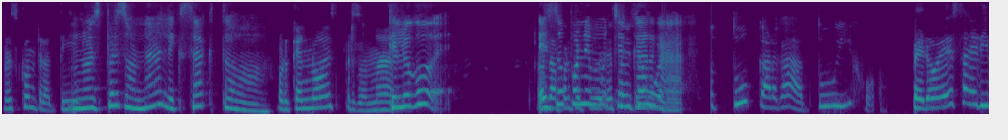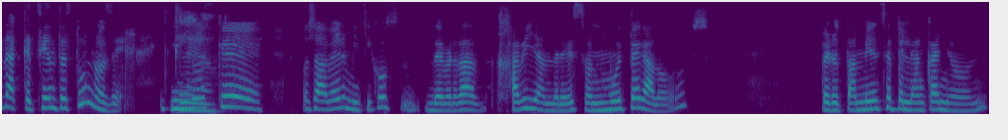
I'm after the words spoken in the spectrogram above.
no es contra ti. No es personal, exacto. Porque no es personal. Que luego eso pone mucha carga. tú carga a tu hijo, pero esa herida que sientes tú no es de Y no es que, o sea, a ver, mis hijos, de verdad, Javi y Andrés son muy pegados, pero también se pelean cañón.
